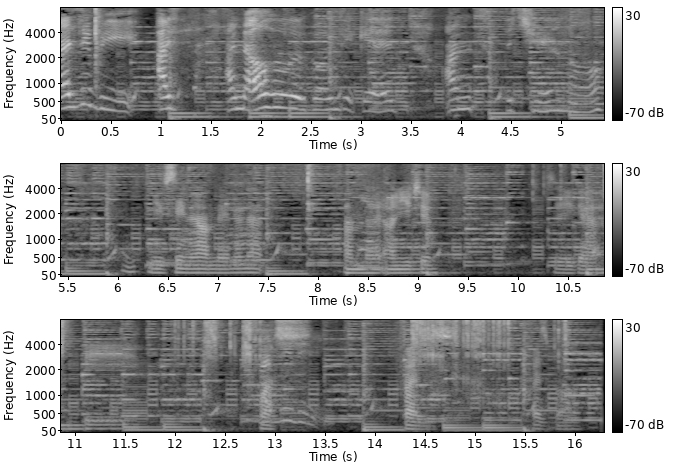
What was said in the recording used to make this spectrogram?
Bee, I I know who we're going to get on the channel. You've seen it on the internet? On the on YouTube? So you got B plus Fuzz. Fuzzball.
